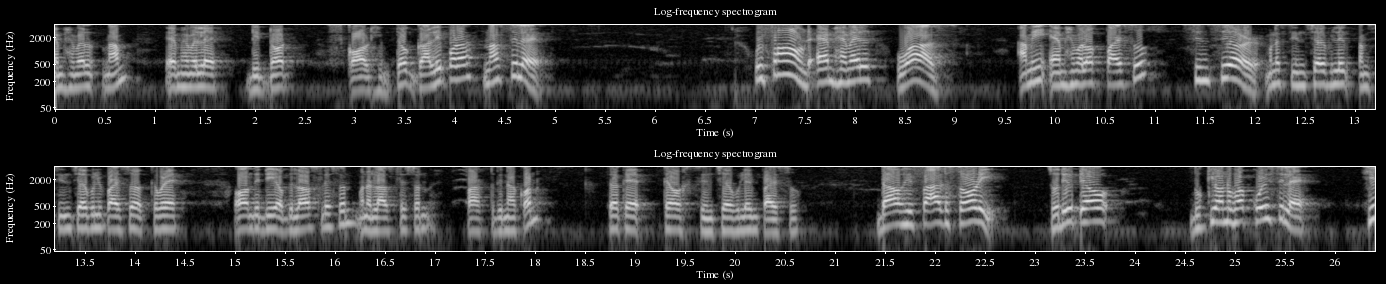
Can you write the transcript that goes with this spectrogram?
এম হেমেল নাম এম হেমেলে ডিড নট স্কল হিম তেওঁক গালি পৰা নাছিলে। We found M Hamel was আমি এম হেমেলক পাইছোঁ চিনচিয়াৰ মানে চিনচিয়াৰ বুলি আমি চিনচিয়াৰ বুলি পাইছোঁ একেবাৰে on the day of the last lesson মানে লাষ্ট লেচন পাৰ্ট দিনাখন। তেওঁকে তেওঁ চিনচিয়াৰ বুলি আমি পাইছোঁ। দাও হি ফাইল্ড চৰি যদিও তেওঁ দুখী অনুভৱ কৰিছিলে he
